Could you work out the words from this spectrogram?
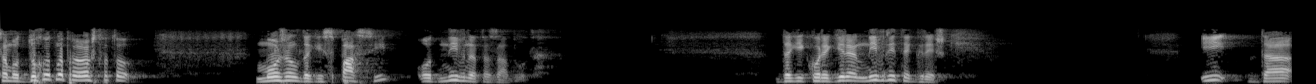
Само духот на пророќството можел да ги спаси од нивната заблуда. Да ги коригира нивните грешки. И да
